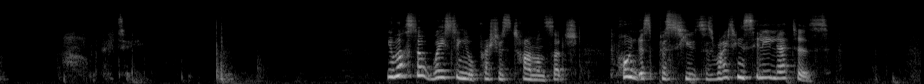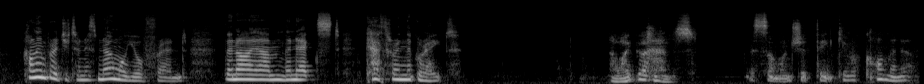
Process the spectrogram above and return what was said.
You must stop wasting your precious time on such pointless pursuits as writing silly letters. Colin Bridgerton is no more your friend than I am the next Catherine the Great. Now wipe your hands, lest someone should think you're a commoner.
